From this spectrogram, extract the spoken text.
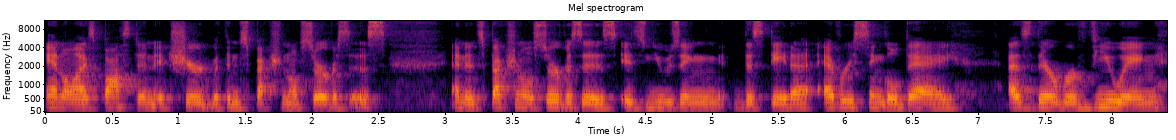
Analyze Boston, it's shared with inspectional services. And inspectional services is using this data every single day as they're reviewing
